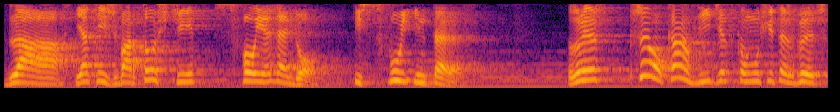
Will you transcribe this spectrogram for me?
dla jakiejś wartości swoje ego i swój interes. Rozumiesz? Przy okazji dziecko musi też być,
